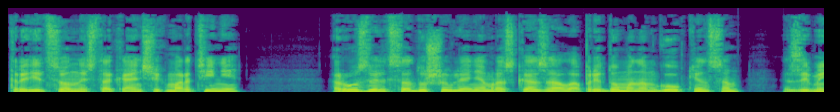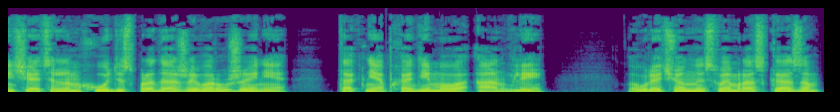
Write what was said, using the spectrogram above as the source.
традиционный стаканчик мартини, Рузвельт с одушевлением рассказал о придуманном Гопкинсом замечательном ходе с продажей вооружения, так необходимого Англии. Увлеченный своим рассказом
